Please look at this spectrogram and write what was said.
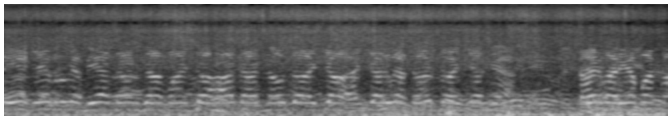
એક, એક રૂપિયા, બે, ત્રણ, ચાર, પાંચ, છ, સાત, આઠ, નવ, દસ, અગિયાર, અગિયાર રૂપિયા, ત્રણસો, અગિયાર ને ત્રણ વાર એમાં ત્રણ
